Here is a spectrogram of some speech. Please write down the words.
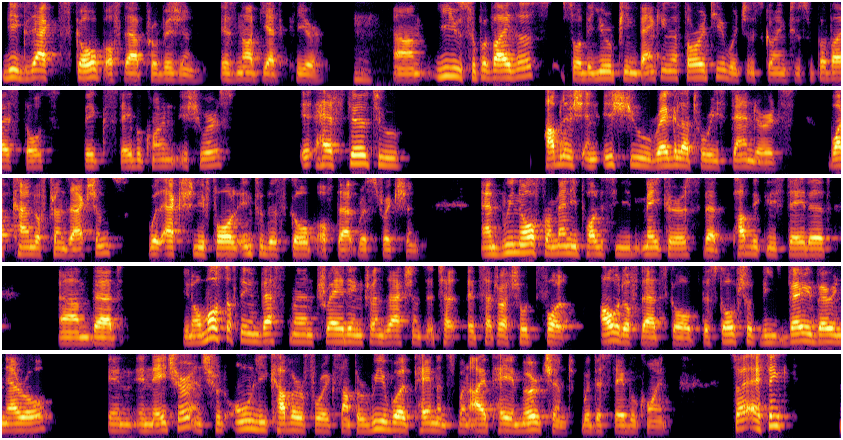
the exact scope of that provision is not yet clear. Mm. Um, EU supervisors, so the European Banking Authority, which is going to supervise those big stablecoin issuers, it has still to publish and issue regulatory standards what kind of transactions will actually fall into the scope of that restriction. And we know from many policymakers that publicly stated um, that you know most of the investment, trading, transactions, etc., should fall out of that scope. The scope should be very, very narrow in, in nature and should only cover, for example, real world payments when I pay a merchant with a stablecoin. So I think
